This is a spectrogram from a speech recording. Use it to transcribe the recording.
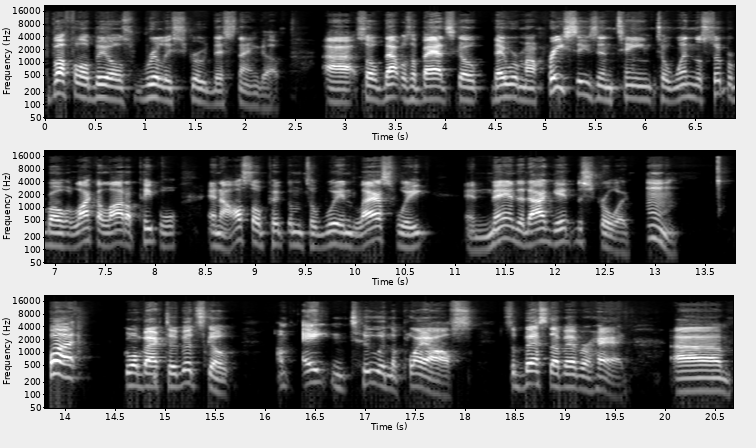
The Buffalo Bills really screwed this thing up. Uh, so that was a bad scope. They were my preseason team to win the Super Bowl, like a lot of people. And I also picked them to win last week. And man, did I get destroyed. Mm. But going back to a good scope, I'm eight and two in the playoffs. It's the best I've ever had. Um,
